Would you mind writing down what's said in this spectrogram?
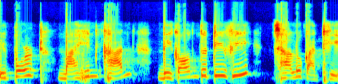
Report Mahin Khan, Diganta TV, Jhalokati.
